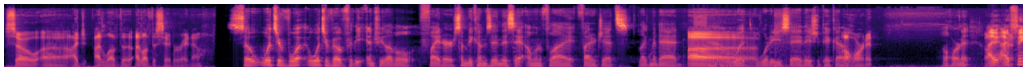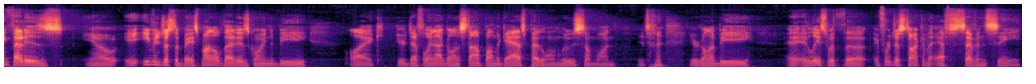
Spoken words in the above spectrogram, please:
So uh, I, j- I love the I love the Saber right now. So what's your vo- what's your vote for the entry level fighter? Somebody comes in, they say, "I want to fly fighter jets like my dad." Uh, what what do you say they should pick up? A Hornet. A Hornet. A I, I Hornet. think that is, you know, e- even just the base model, that is going to be like you're definitely not going to stomp on the gas pedal and lose someone. You're, you're going to be, at least with the, if we're just talking the F7C,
